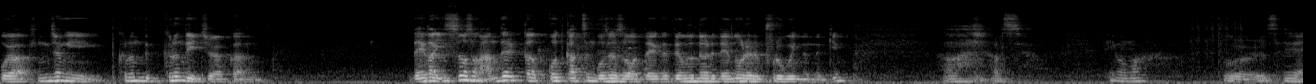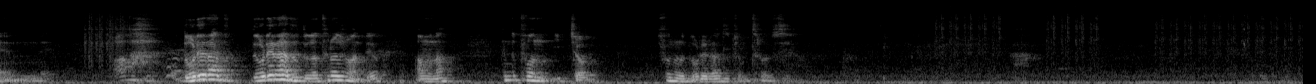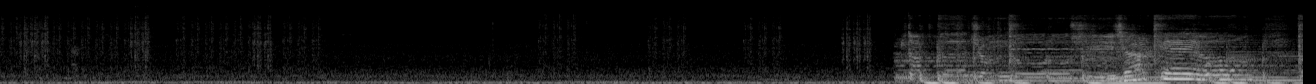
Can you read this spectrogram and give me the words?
뭐야 굉장히 그런 데- 그런 데 있죠. 약간 내가 있어서는 안 될 것 같은 곳에서 내가 내 노래 내 노래를 부르고 있는 느낌. 아 알았어요. 헤이 마마 둘셋넷 아 노래라도 노래라도 누가 틀어주면 안 돼요? 아무나 핸드폰 있죠? 손으로 노래라도 좀 틀어주세요. 시작해요.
